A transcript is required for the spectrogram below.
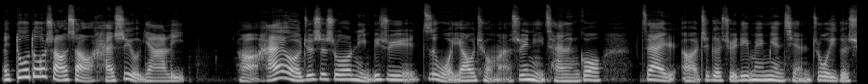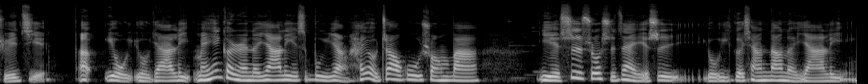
诶，多多少少还是有压力。好，还有就是说，你必须自我要求嘛，所以你才能够在呃这个学弟妹面前做一个学姐啊，有有压力。每一个人的压力是不一样，还有照顾双八。也是说实在，也是有一个相当的压力。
